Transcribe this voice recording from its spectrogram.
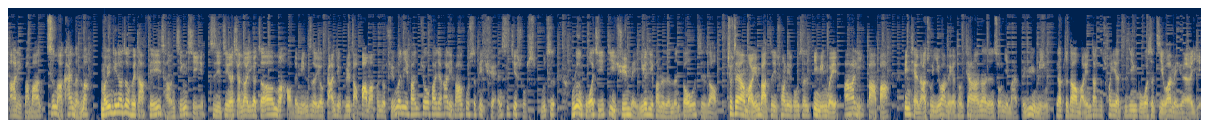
阿里巴巴芝麻开门嘛。”马云听到这回答，非常惊喜，自己竟然想到一个这么好的名字，又赶紧回去找爸妈朋友询问一番。最后发现，阿里巴巴故事被全世界所熟知，无论国籍、地区，每一个地方的人们都知道。就这样，马云把自己创立的公司命名为阿里巴巴。并且拿出一万美元从加拿大人手里买回域名。要知道，马云当时创业的资金不过是几万美元而已。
